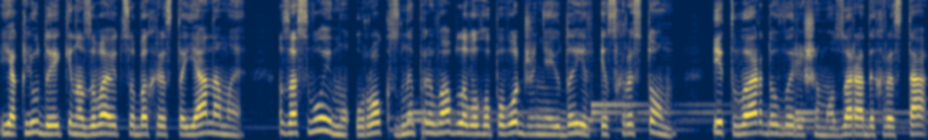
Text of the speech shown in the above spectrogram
як люди, які називають себе християнами, засвоїмо урок з непривабливого поводження юдеїв із Христом і твердо вирішимо заради Христа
